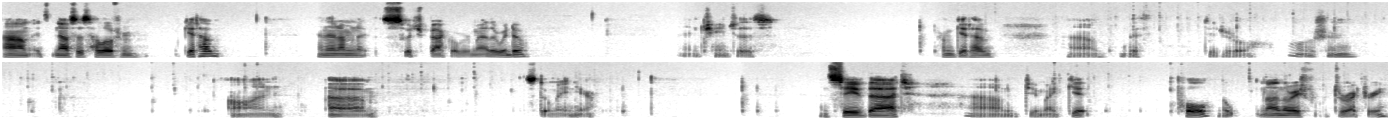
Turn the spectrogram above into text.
um, it now says hello from GitHub, and then I'm going to switch back over to my other window and change this from GitHub um, with DigitalOcean on um, this domain here. And save that. Um, do my git pull. Nope, not in the right directory.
